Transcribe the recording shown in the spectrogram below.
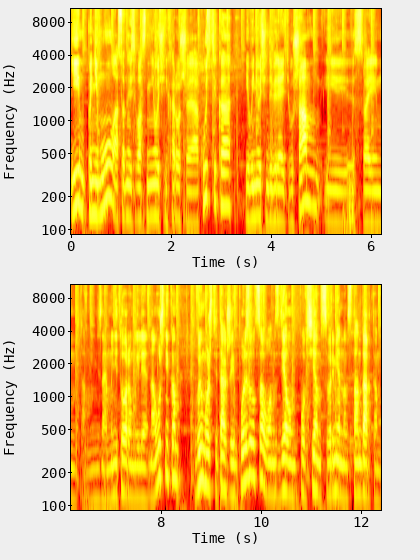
И по нему, особенно если у вас не очень хорошая акустика, и вы не очень доверяете ушам и своим, там, не знаю, мониторам или наушникам, вы можете также им пользоваться. Он сделан по всем современным стандартам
